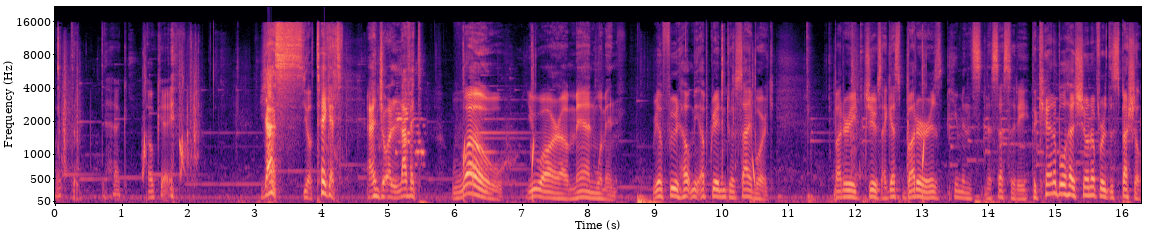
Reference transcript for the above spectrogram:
What the heck? Okay. Yes, you'll take it, and you'll love it. Whoa, you are a man, woman. Real food helped me upgrade into a cyborg. Buttery juice. I guess butter is human's necessity. The cannibal has shown up for the special.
